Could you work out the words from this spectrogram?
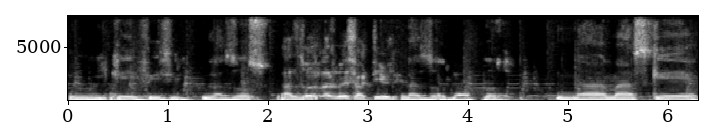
Uy, qué difícil. Las dos. Las dos las ves factibles. Las dos, las dos. Nada más que.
